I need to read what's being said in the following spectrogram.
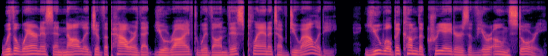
With awareness and knowledge of the power that you arrived with on this planet of duality, you will become the creators of your own story.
